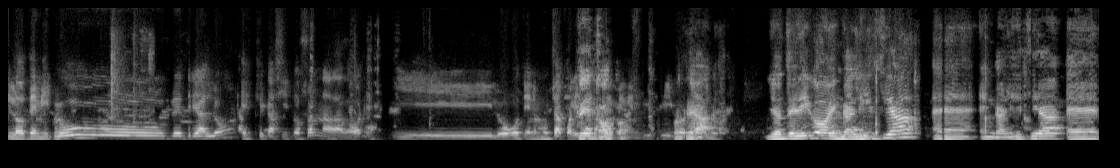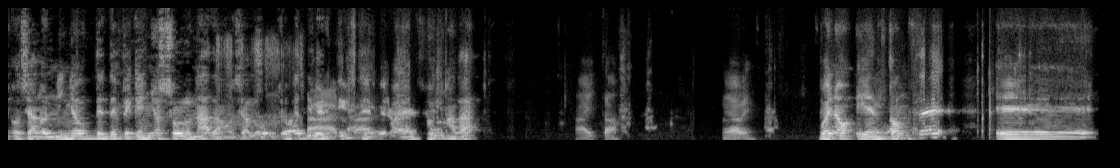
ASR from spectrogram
los de mi club de triatlón es que casi todos son nadadores y luego tienen muchas cualidades. O sea. Yo te digo, en Galicia, eh, en Galicia, eh, o sea, los niños desde pequeños solo nadan, o sea, lo otro es divertirse, pero es solo nadar. Ahí está. Ya ves. Bueno, y entonces eh,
